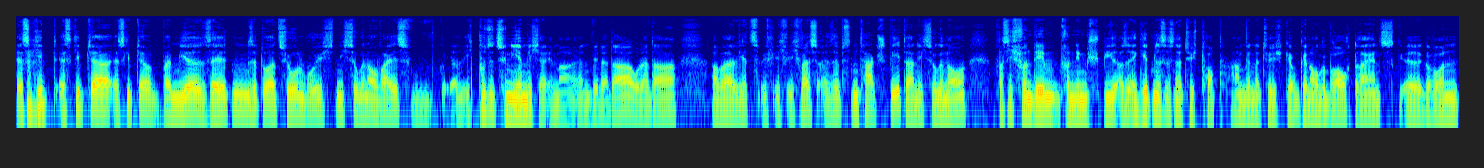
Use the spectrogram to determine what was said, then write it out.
es, gibt, es, gibt ja, es gibt ja bei mir selten Situationen, wo ich nicht so genau weiß. Also ich positioniere mich ja immer, entweder da oder da. Aber jetzt, ich, ich weiß selbst einen Tag später nicht so genau, was ich von dem, von dem Spiel, also Ergebnis ist natürlich top, haben wir natürlich ge genau gebraucht, 3-1 äh, gewonnen,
